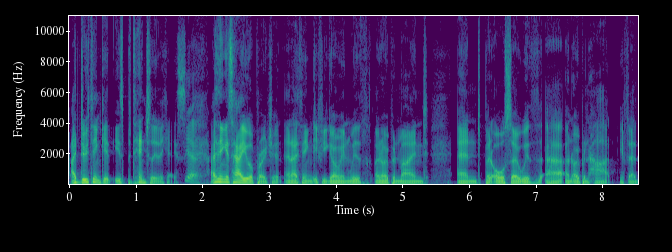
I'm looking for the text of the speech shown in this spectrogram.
I do think it is potentially the case. Yeah. I think it's how you approach it, and I think if you go in with an open mind and but also with uh, an open heart, if that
